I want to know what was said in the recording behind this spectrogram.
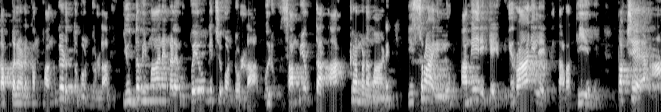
കപ്പലടക്കം പങ്കെടുത്തുകൊണ്ടുള്ള യുദ്ധവിമാനങ്ങളെ ഉപയോഗിച്ചുകൊണ്ടുള്ള ഒരു സംയുക്ത ആക്രമണമാണ് ഇസ്രായേലും അമേരിക്കയും ഇറാനിലേക്ക് നടത്തിയത്. പക്ഷേ ആ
